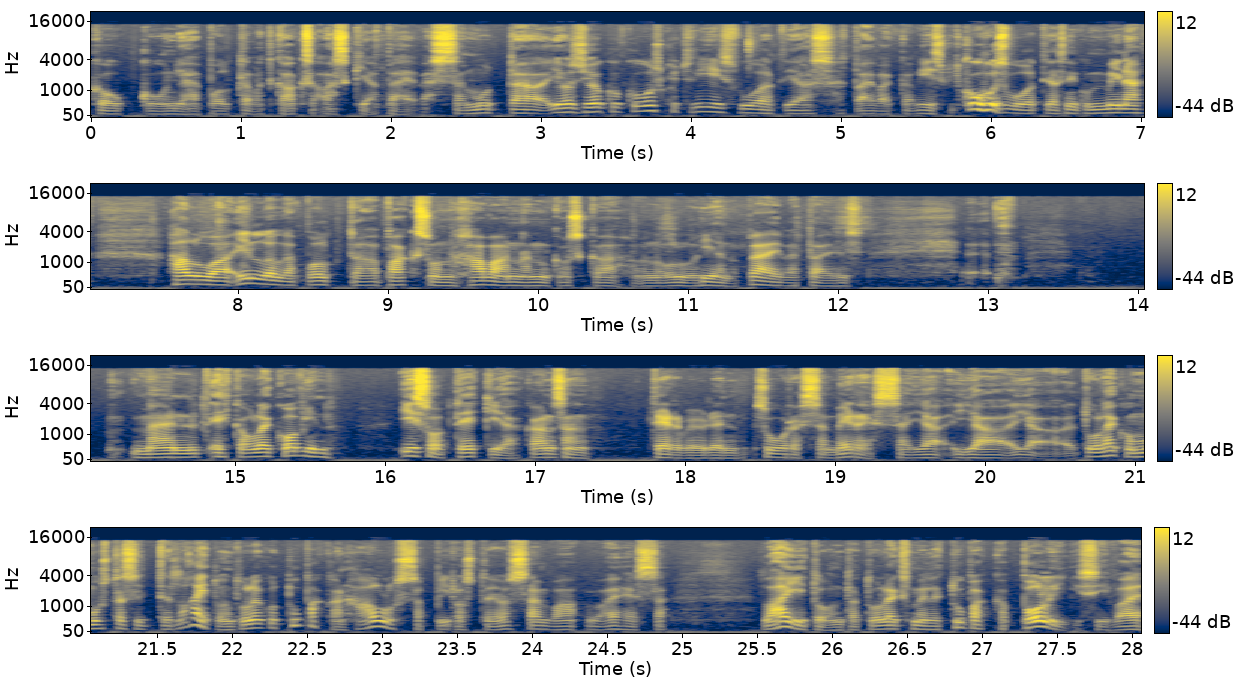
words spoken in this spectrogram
koukkuun ja polttavat kaksi askia päivässä. Mutta jos joku 65-vuotias tai vaikka 56-vuotias, niin kuin minä, haluaa illalla polttaa paksun havannan, koska on ollut hieno päivä, tai siis äh, mä en nyt ehkä ole kovin iso tekijä kansan terveyden suuressa meressä. Ja, ja, ja tuleeko musta sitten laiton, tuleeko tupakan hallussapidosta jossain vaiheessa laitonta? Tuleeko meille tupakkapoliisi vai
